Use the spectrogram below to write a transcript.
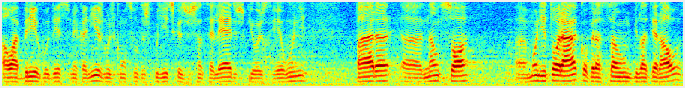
ao abrigo desse mecanismo de consultas políticas de chanceleres que hoje se reúne para uh, não só uh, monitorar a cooperação bilateral,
